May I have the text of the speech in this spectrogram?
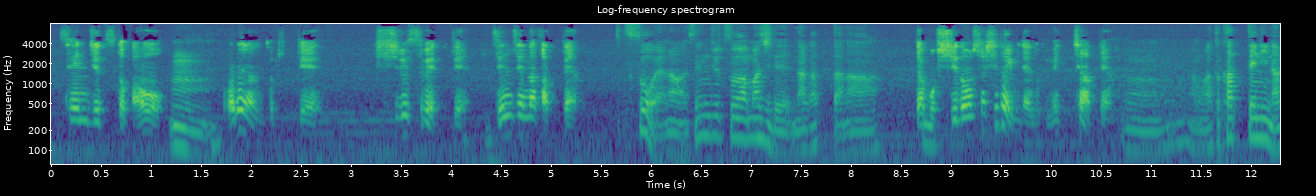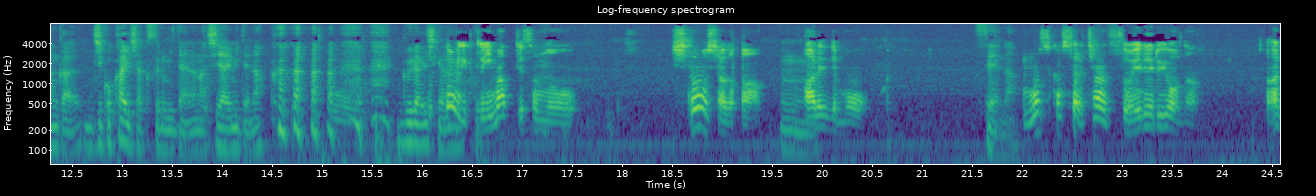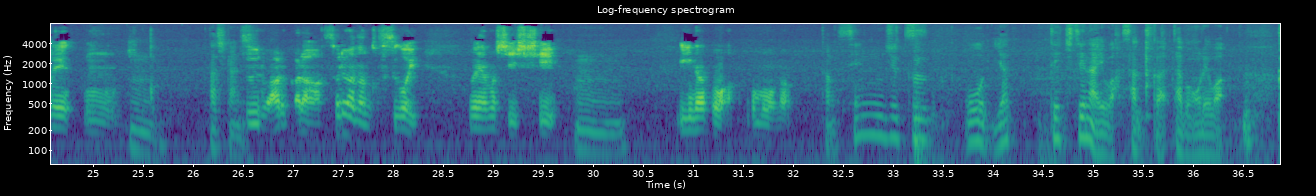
戦術とかを、うん。俺らの時って、知るすべって全然なかったやん。そうやな。戦術はマジでなかったな。らもう指導者指導みたいなのめっちゃあったやん。うんあと勝手になんか自己解釈するみたいなな試合みたいな。うん。ぐらいしかなくて。今ってその、指導者がうん。あれでも、せやな。もしかしたらチャンスを得れるような、あれ、うん、うん。確かに。ツールあるから、それはなんかすごい羨ましいし、うん。いいなとは思うな。多分戦術をやってきてないわサッカー多分俺は。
